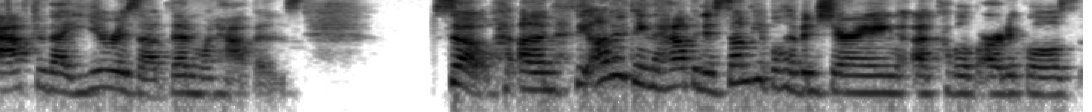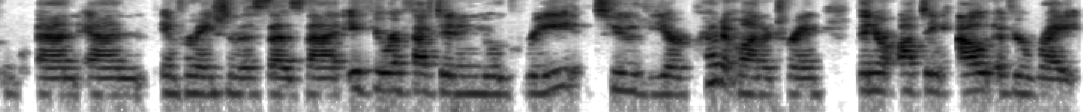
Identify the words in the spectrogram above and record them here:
after that year is up, then what happens? So um, the other thing that happened is some people have been sharing a couple of articles and, and information that says that if you're affected and you agree to your credit monitoring, then you're opting out of your right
